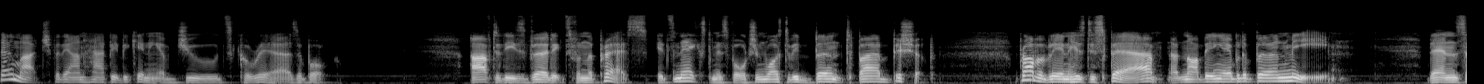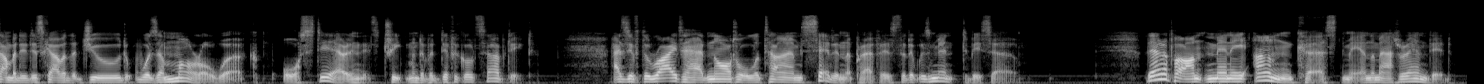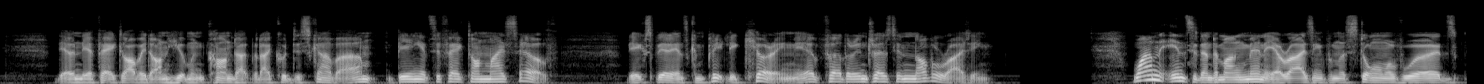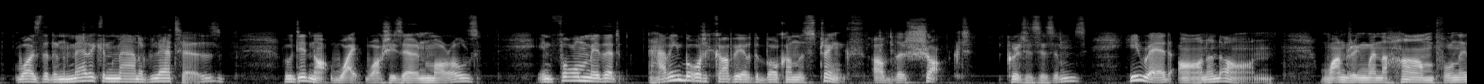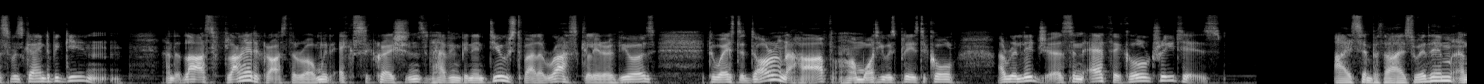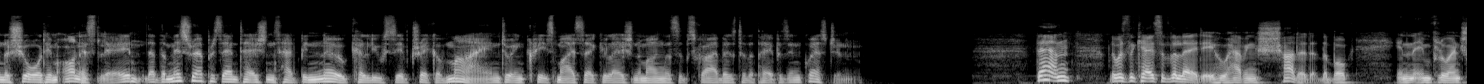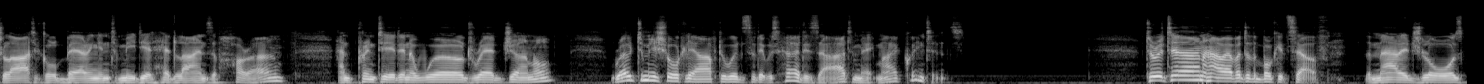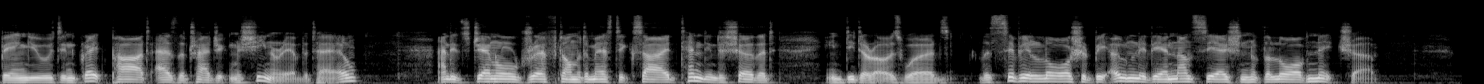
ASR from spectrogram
So much for the unhappy beginning of Jude's career as a book. After these verdicts from the press, its next misfortune was to be burnt by a bishop, probably in his despair at not being able to burn me. Then somebody discovered that Jude was a moral work, austere in its treatment of a difficult subject, as if the writer had not all the time said in the preface that it was meant to be so. Thereupon many uncursed me, and the matter ended the only effect of it on human conduct that I could discover being its effect on myself, the experience completely curing me of further interest in novel writing. One incident among many arising from the storm of words was that an American man of letters, who did not whitewash his own morals, informed me that, having bought a copy of the book on the strength of the shocked criticisms, he read on and on, wondering when the harmfulness was going to begin, and at last flung it across the room with execrations at having been induced by the rascally reviewers to waste a dollar and a half on what he was pleased to call a religious and ethical treatise. I sympathized with him and assured him honestly that the misrepresentations had been no collusive trick of mine to increase my circulation among the subscribers to the papers in question. Then there was the case of the lady who, having shuddered at the book in an influential article bearing intermediate headlines of horror, and printed in a world-read journal, wrote to me shortly afterwards that it was her desire to make my acquaintance. To return, however, to the book itself, the marriage laws being used in great part as the tragic machinery of the tale, and its general drift on the domestic side tending to show that, in Diderot's words, the civil law should be only the enunciation of the law of nature.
